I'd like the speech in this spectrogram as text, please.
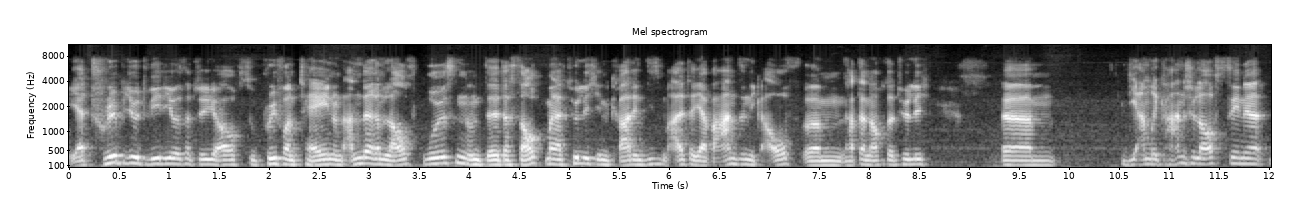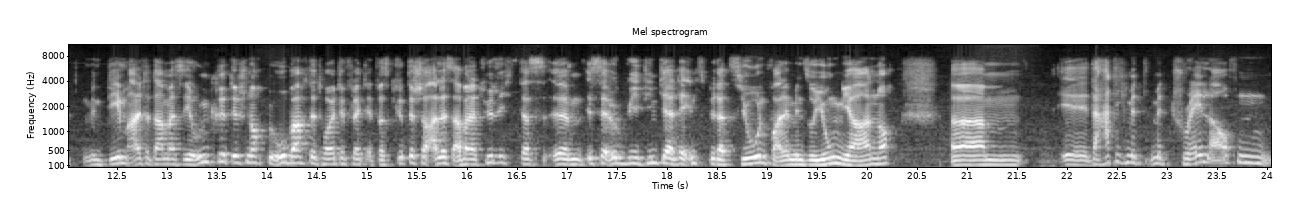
ja, Tribute-Videos natürlich auch zu Prefontaine und anderen Laufgrößen und äh, das saugt man natürlich gerade in diesem Alter ja wahnsinnig auf. Ähm, hat dann auch natürlich ähm, die amerikanische Laufszene in dem Alter damals sehr unkritisch noch beobachtet, heute vielleicht etwas kritischer alles, aber natürlich, das ähm, ist ja irgendwie, dient ja der Inspiration, vor allem in so jungen Jahren noch. Ähm, äh, da hatte ich mit, mit Traillaufen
